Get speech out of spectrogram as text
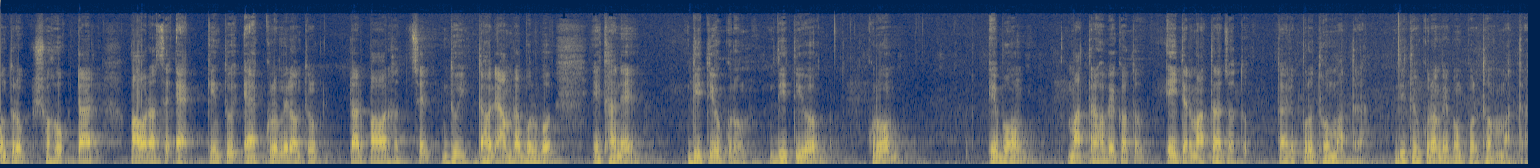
অন্তরক সহকটার পাওয়ার আছে এক। কিন্তু এক ক্রমের অন্তরকটার পাওয়ার হচ্ছে দুই। তাহলে আমরা বলব এখানে দ্বিতীয় ক্রম দ্বিতীয় ক্রম এবং মাত্রা হবে কত? এইটার মাত্রা যত। তাহলে প্রথম মাত্রা, দ্বিতীয় ক্রম এবং প্রথম মাত্রা।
